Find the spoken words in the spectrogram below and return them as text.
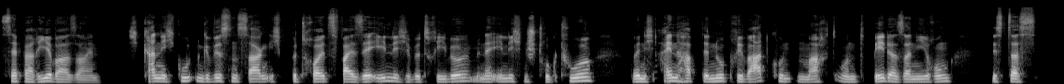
separierbar sein. Ich kann nicht guten Gewissens sagen, ich betreue zwei sehr ähnliche Betriebe mit einer ähnlichen Struktur, wenn ich einen habe, der nur Privatkunden macht und Bädersanierung, ist das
